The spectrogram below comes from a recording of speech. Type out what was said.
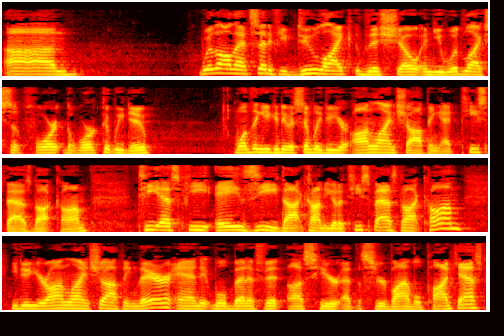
Um, with all that said, if you do like this show and you would like to support the work that we do, one thing you can do is simply do your online shopping at tspaz.com tspaz.com. You go to tspaz.com, you do your online shopping there, and it will benefit us here at the Survival Podcast.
